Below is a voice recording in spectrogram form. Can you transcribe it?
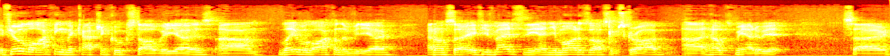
If you're liking the catch and cook style videos, um, leave a like on the video. And also, if you've made it to the end, you might as well subscribe. Uh, it helps me out a bit. So,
